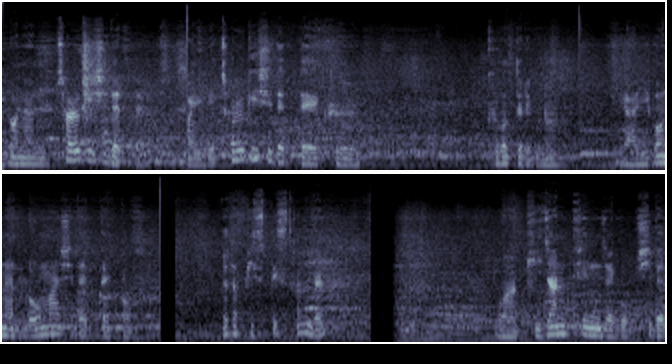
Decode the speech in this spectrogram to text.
이거는 철기 시대 때아 이게 철기 시대 때 그 그것들이구나. 야 이거는 로마 시대 때 거. 근데 다 비슷비슷한데? 와 비잔틴 제국 시대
